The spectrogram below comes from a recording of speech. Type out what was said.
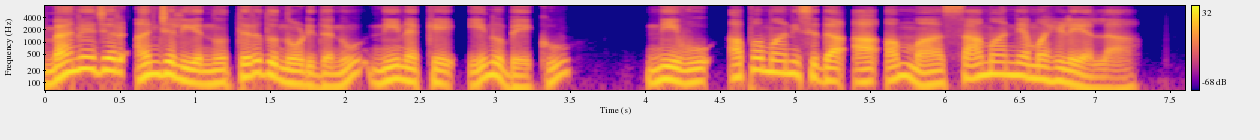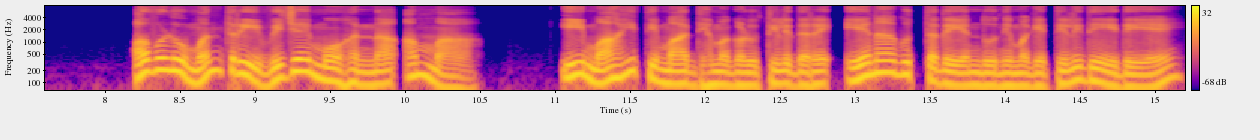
ಮ್ಯಾನೇಜರ್ ಅಂಜಲಿಯನ್ನು ತೆರೆದು ನೋಡಿದನು, ನೀನಕ್ಕೆ ಏನು ಬೇಕು? ನೀವು ಅಪಮಾನಿಸಿದ ಆ ಅಮ್ಮ ಸಾಮಾನ್ಯ ಮಹಿಳೆಯಲ್ಲ. ಅವಳು ಮಂತ್ರಿ ವಿಜಯ್ ಮೋಹನ್ನ ಅಮ್ಮ. ಈ ಮಾಹಿತಿ ಮಾಧ್ಯಮಗಳು ತಿಳಿದರೆ ಏನಾಗುತ್ತದೆ ಎಂದು ನಿಮಗೆ ತಿಳಿದೇ ಇದೆಯೇ?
